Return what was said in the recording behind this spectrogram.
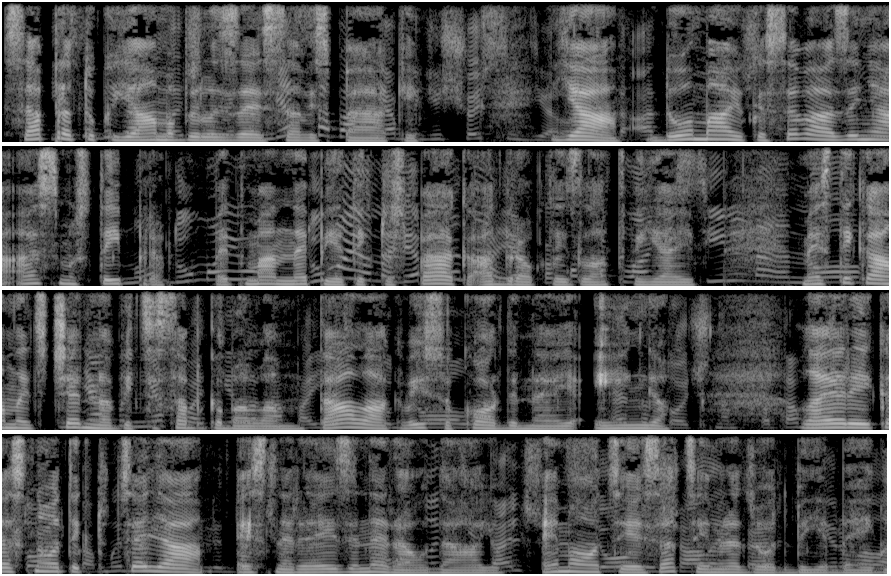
Sapratu, ka jāmobilizē savi spēki. Jā, domāju, ka savā ziņā esmu stipra, bet man nepietiktu spēka atbraukt līdz Latvijai. Mēs tikām līdz Černovicas apgabalam, tālāk visu koordinēja Inga. Lai arī kas notiktu ceļā, es nereizi neraudāju. Emocijas acīm redzot bija beigušās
